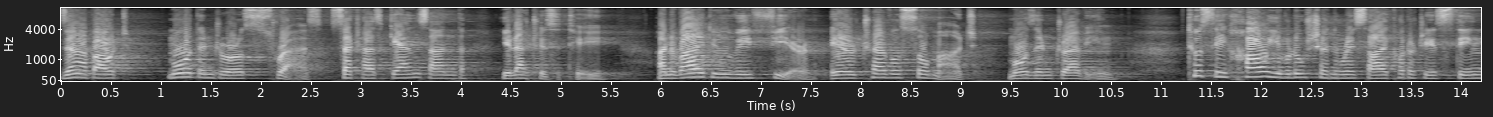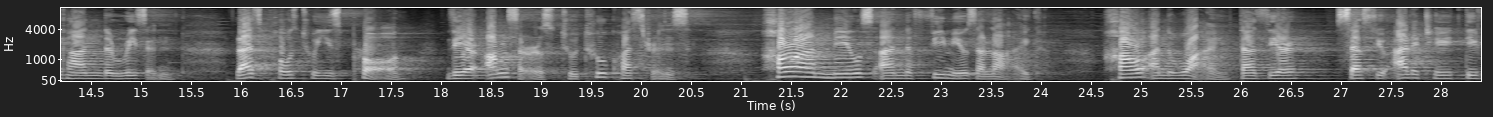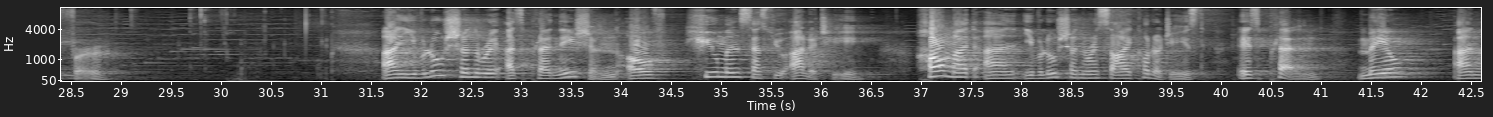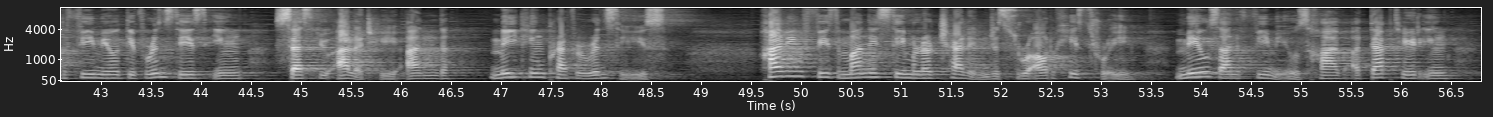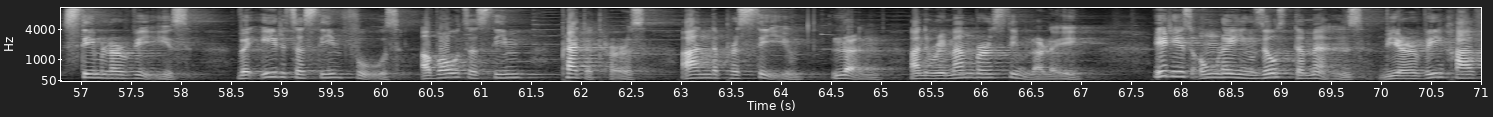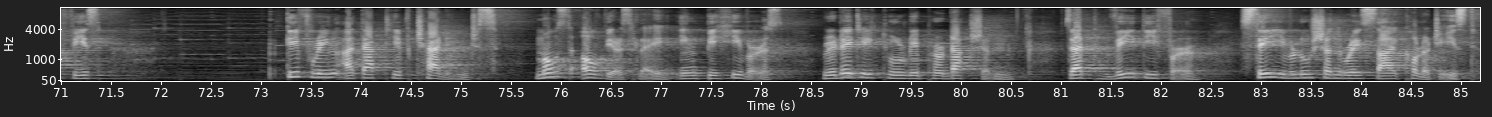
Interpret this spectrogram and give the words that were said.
than about more dangerous threats such as gangs and electricity? And why do we fear air travel so much more than driving? To see how evolutionary psychologists think and reason, let's pause to explore their answers to two questions. How are males and females alike? How and why does their sexuality differ? An evolutionary explanation of human sexuality. How might an evolutionary psychologist explain male and female differences in sexuality and mating preferences? Having faced many similar challenges throughout history, males and females have adapted in similar ways. We eat the same foods, avoid the same predators, and perceive, learn, and remember similarly. It is only in those domains where we have faced differing adaptive challenges, most obviously in behaviors related to reproduction that we differ, say evolutionary psychologists.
